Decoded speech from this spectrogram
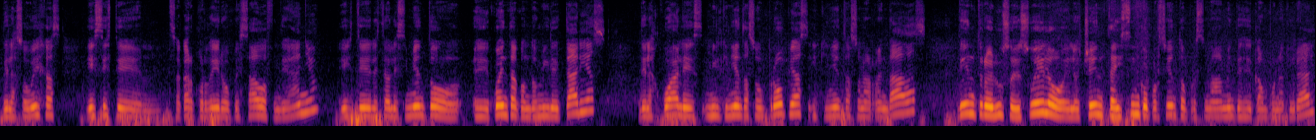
de, las ovejas es este, sacar cordero pesado a fin de año. Este, el establecimiento eh, cuenta con 2.000 hectáreas, de las cuales 1.500 son propias y 500 son arrendadas. Dentro del uso del suelo, el 85% aproximadamente es de campo natural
